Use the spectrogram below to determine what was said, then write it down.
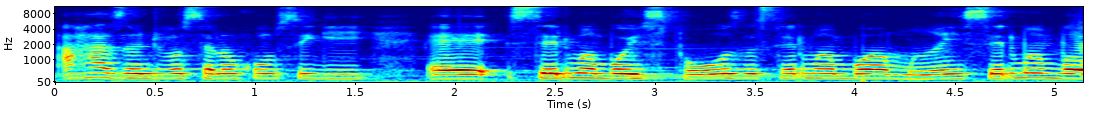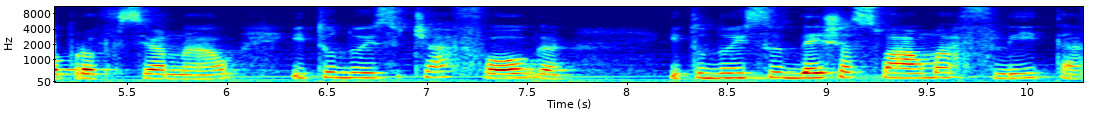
a razão de você não conseguir é, ser uma boa esposa, ser uma boa mãe, ser uma boa profissional e tudo isso te afoga e tudo isso deixa a sua alma aflita.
